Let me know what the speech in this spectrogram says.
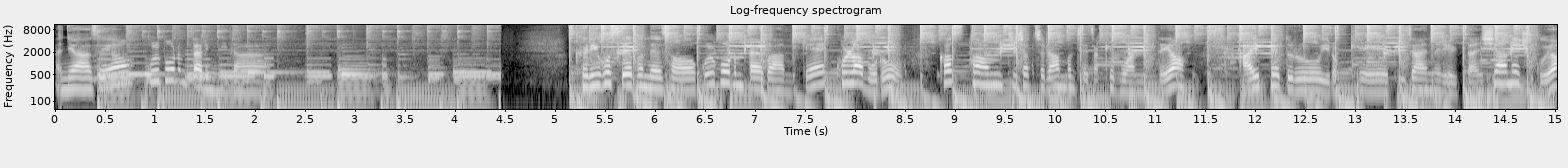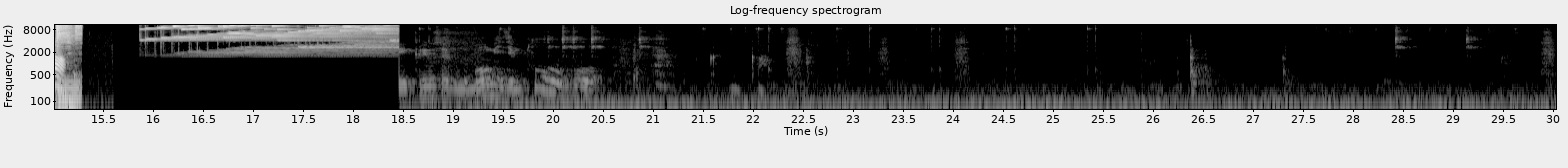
안녕하세요. 꿀보름달입니다. 그리고 세븐에서 꿀보름달과 함께 콜라보로 custom 티셔츠를 한번 제작해 보았는데요. 아이패드로 이렇게 디자인을 일단 시연해 주고요. 그리고 쌤 몸이 지금 푸고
